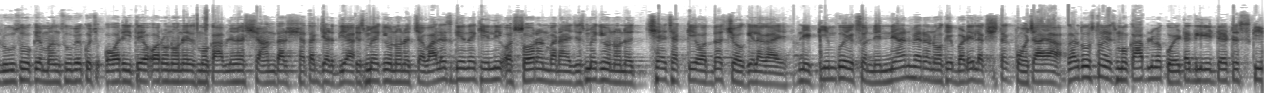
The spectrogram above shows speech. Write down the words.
रूसो के मंसूबे कुछ और ही थे और उन्होंने इस मुकाबले में शानदार शतक जड़ दिया, जिसमें की उन्होंने चवालीस गेंदें खेली और सौ रन बनाए, जिसमें की उन्होंने छह छक्के और दस चौके लगाए। अपनी टीम को एक सौ निन्यानवे रनों के बड़े लक्ष्य तक पहुँचाया। अगर दोस्तों, इस मुकाबले में कोयटा ग्लीडेटर्स की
